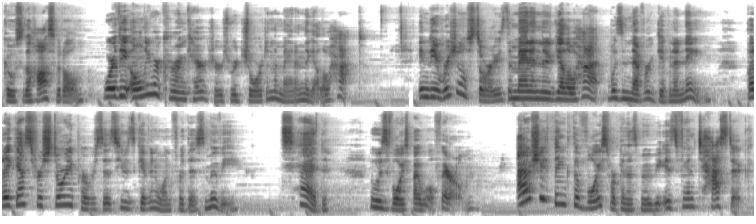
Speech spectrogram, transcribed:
goes to the hospital, where the only recurring characters were George and the man in the yellow hat. In the original stories, the man in the yellow hat was never given a name, but I guess for story purposes, he was given one for this movie Ted, who was voiced by Will Ferrell. I actually think the voice work in this movie is fantastic.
